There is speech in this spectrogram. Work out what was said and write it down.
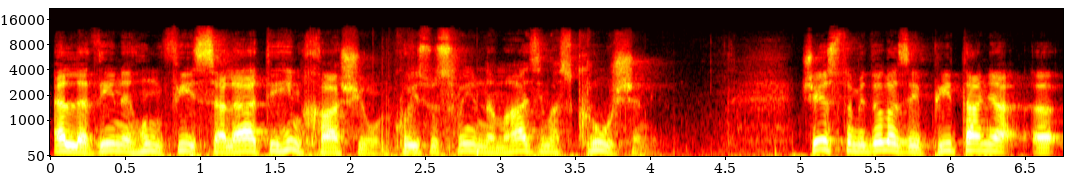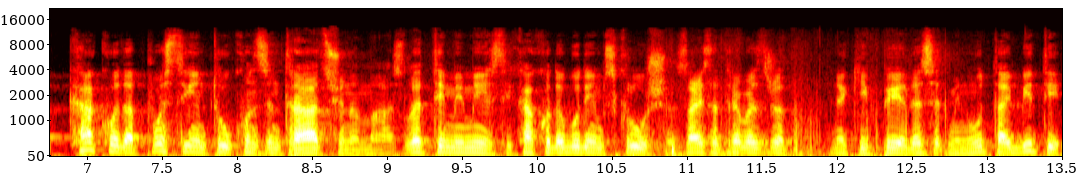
alladhine hum fi salatihim hašiun, koji su svojim namazima skrušeni. Često mi dolaze pitanja e, kako da postignem tu koncentraciju na mazu. Lete mi misli kako da budem skrušen. Zaista treba izdržati nekih 5-10 minuta i biti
